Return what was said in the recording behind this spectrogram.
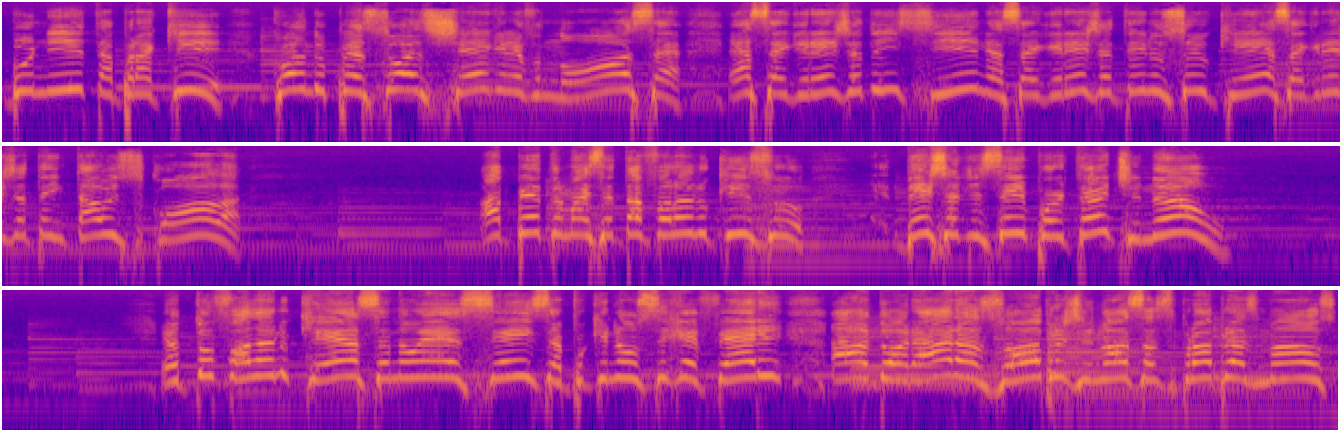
bonita para que quando pessoas chegam, falam: Nossa, essa igreja é do ensino, essa igreja tem não sei o que, essa igreja tem tal escola. Ah, Pedro, mas você está falando que isso deixa de ser importante? Não. Eu estou falando que essa não é a essência, porque não se refere a adorar as obras de nossas próprias mãos,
